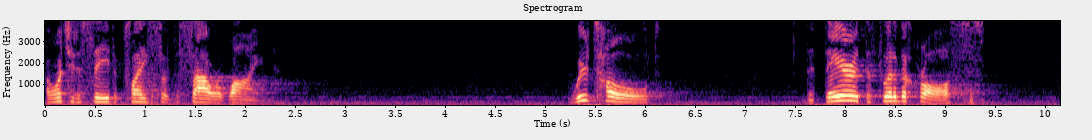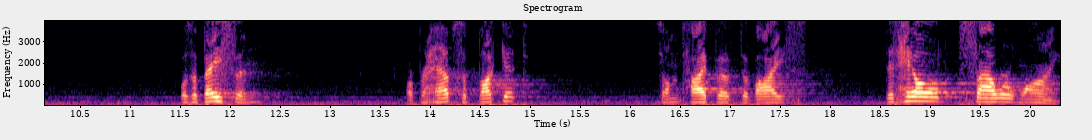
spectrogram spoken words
I want you to see the place of the sour wine. We're told that there at the foot of the cross was a basin or perhaps a bucket, some type of device that held sour wine.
